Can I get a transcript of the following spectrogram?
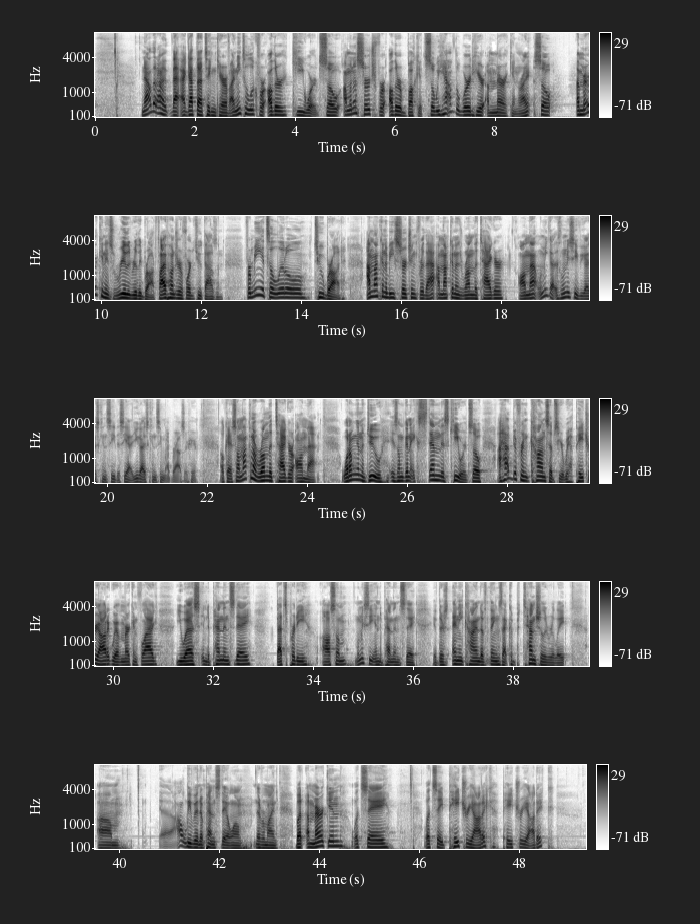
now that I that I got that taken care of, I need to look for other keywords. So I'm going to search for other buckets. So we have the word here American, right? So American is really really broad, 542,000. For me it's a little too broad. I'm not going to be searching for that. I'm not going to run the tagger on that. Let me guys let me see if you guys can see this. Yeah, you guys can see my browser here. Okay, so I'm not going to run the tagger on that. What I'm going to do is I'm going to extend this keyword. So I have different concepts here. We have patriotic, we have American flag, US Independence Day. That's pretty awesome. Let me see Independence Day if there's any kind of things that could potentially relate. Um, I'll leave it Independence Day alone. Never mind. But American, let's say, let's say patriotic, patriotic,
